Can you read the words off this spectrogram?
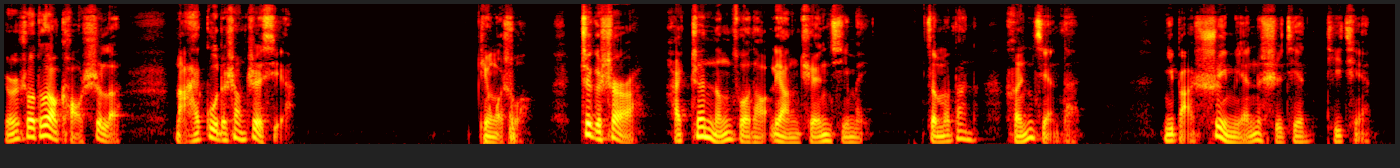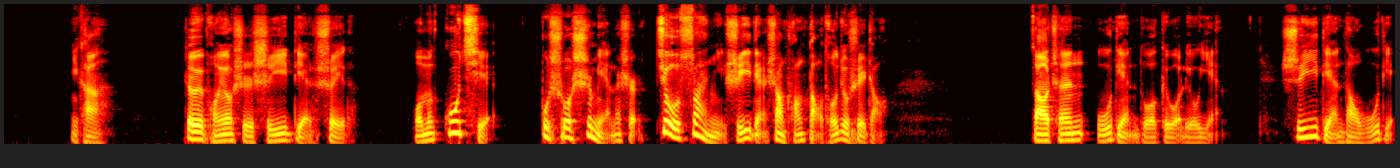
有人说都要考试了，哪还顾得上这些啊？听我说，这个事儿啊，还真能做到两全其美。怎么办呢？很简单。你把睡眠的时间提前，你看啊，这位朋友是十一点睡的，我们姑且不说失眠的事儿，就算你十一点上床倒头就睡着，早晨五点多给我留言，十一点到五点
